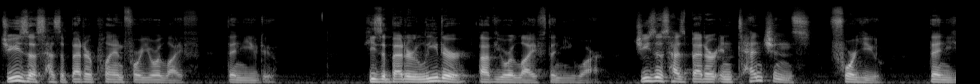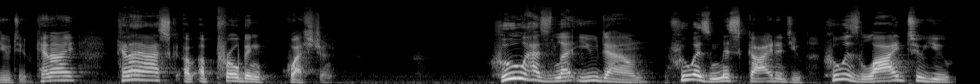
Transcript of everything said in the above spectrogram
Jesus has a better plan for your life than you do. He's a better leader of your life than you are. Jesus has better intentions for you than you do. Can I, can I ask a, a probing question? Who has let you down? Who has misguided you? Who has lied to you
